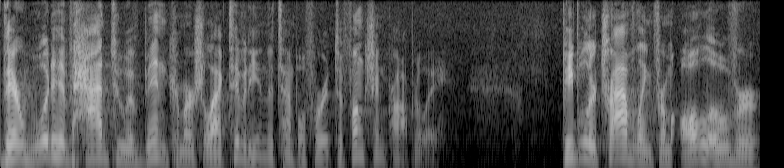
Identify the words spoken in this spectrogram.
there would have had to have been commercial activity in the temple for it to function properly. People are traveling from all over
